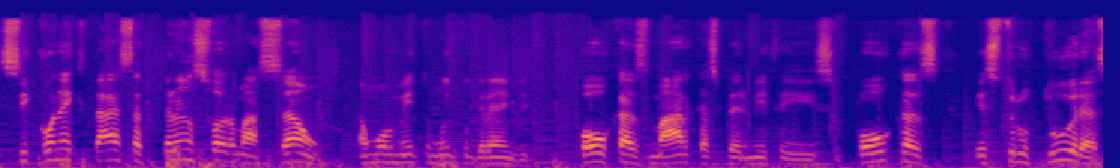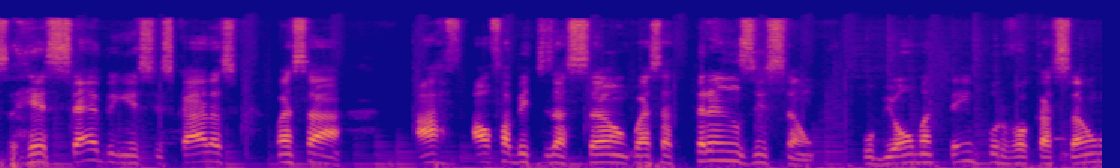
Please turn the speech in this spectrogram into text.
se conectar a essa transformação é um movimento muito grande. Poucas marcas permitem isso, poucas estruturas recebem esses caras com essa alfabetização, com essa transição. O Bioma tem por vocação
